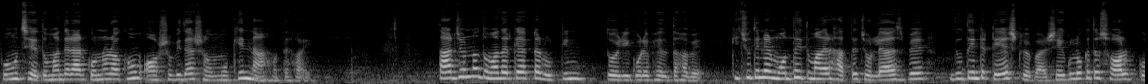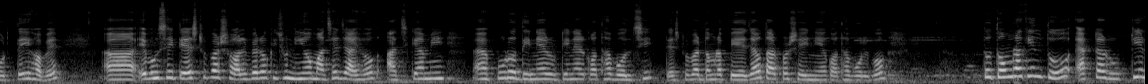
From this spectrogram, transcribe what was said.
পৌঁছে তোমাদের আর কোনো রকম অসুবিধার সম্মুখীন না হতে হয়। তার জন্য তোমাদেরকে একটা রুটিন তৈরি করে ফেলতে হবে। কিছুদিনের মধ্যেই তোমাদের হাতে চলে আসবে দু তিনটে টেস্ট পেপার সেগুলোকে তো সলভ করতেই হবে। এবং সেই টেস্ট পেপার সলভেরও কিছু নিয়ম আছে। যাই হোক, আজকে আমি পুরো দিনের রুটিনের কথা বলছি। টেস্ট পেপার তোমরা পেয়ে যাও, তারপর সেই নিয়ে কথা বলব। তো তোমরা কিন্তু একটা রুটিন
